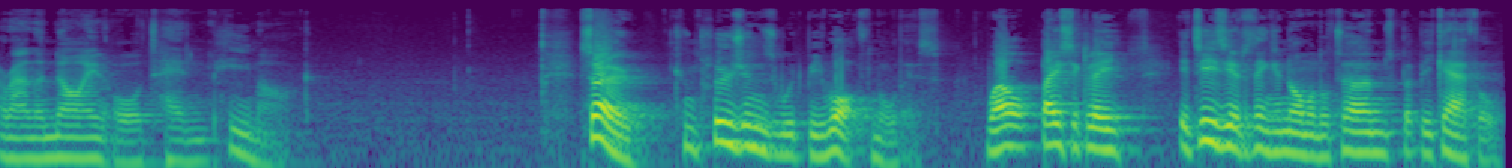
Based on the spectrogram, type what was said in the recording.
around the 9 or 10p mark. So, conclusions would be what from all this? Well, basically, it's easier to think in nominal terms, but be careful.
